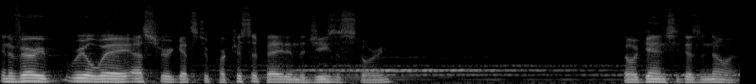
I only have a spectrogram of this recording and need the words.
In a very real way, Esther gets to participate in the Jesus story. Though again, she doesn't know it.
